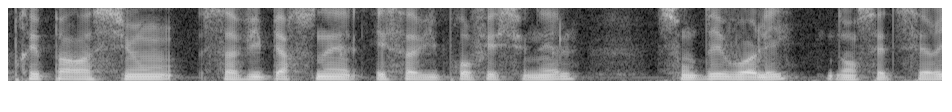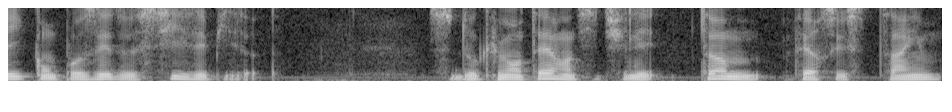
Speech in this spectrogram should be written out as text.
préparation, sa vie personnelle et sa vie professionnelle sont dévoilées dans cette série composée de 6 épisodes. Ce documentaire intitulé Tom vs Time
